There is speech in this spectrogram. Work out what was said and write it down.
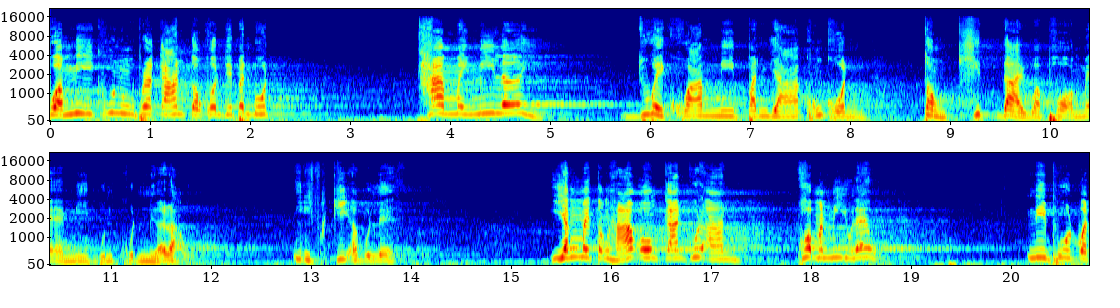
ว่ามีคุณูประการต่อคนที่เป็นบุตร ถ้าไม่มีเลย ด้วยความมีปัญญาของคน ต้องคิดได้ว่าพ่อแม่มีบุญคุณเหนือเรา นี่ฟกี้อบุลเลส ยังไม่ต้องหาองค์การกุรอาน เพราะมันมีอยู่แล้ว นี่พูดว่า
